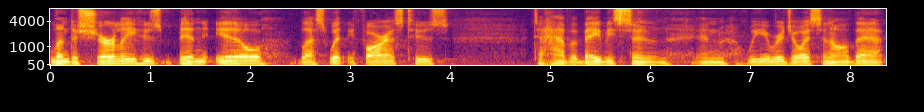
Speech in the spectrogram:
Linda Shirley, who's been ill. Bless Whitney Forrest, who's to have a baby soon. And we rejoice in all that.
